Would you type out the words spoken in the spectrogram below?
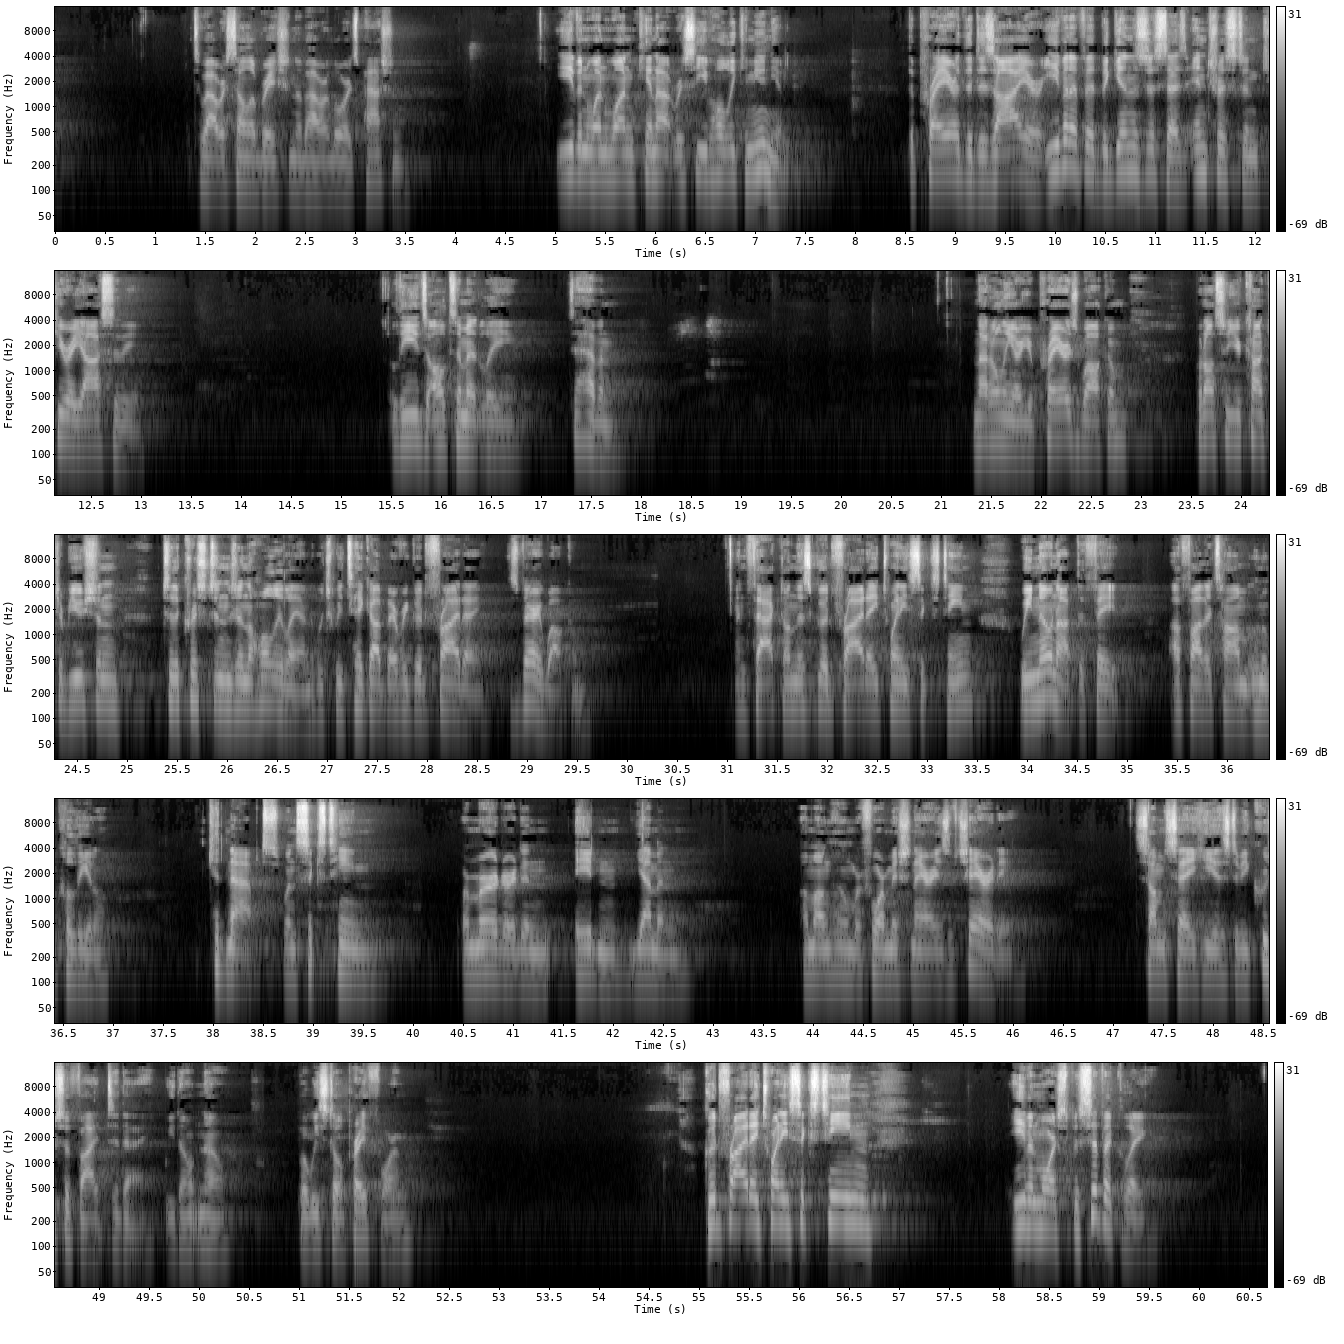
to our celebration of our Lord's Passion. Even when one cannot receive Holy Communion, the prayer, the desire, even if it begins just as interest and curiosity, leads ultimately to heaven. Not only are your prayers welcome, but also your contribution to the Christians in the Holy Land, which we take up every Good Friday, is very welcome. In fact, on this Good Friday 2016, we know not the fate of Father Tom Uzhunnalil, kidnapped when 16 were murdered in Aden, Yemen, among whom were four missionaries of charity. Some say he is to be crucified today. We don't know, but we still pray for him. Good Friday 2016, even more specifically,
